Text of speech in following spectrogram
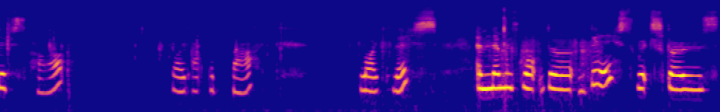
this part, like at the back, like this, and then we've got the this which goes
